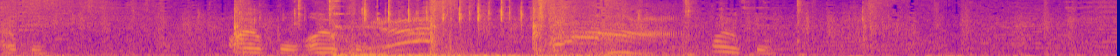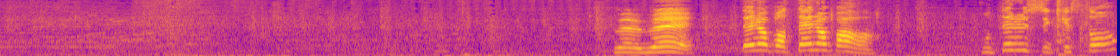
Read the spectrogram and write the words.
아이고 아이고 아이고 아이고 왜, 왜? 때려봐, 때려봐. 뭐 때릴 수 있겠어?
